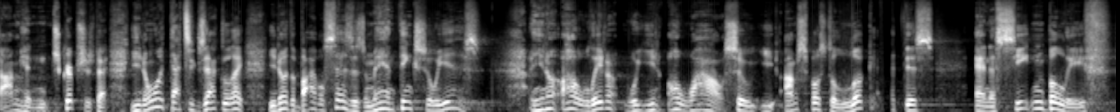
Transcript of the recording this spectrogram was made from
I'm hitting scriptures back. You know what? That's exactly like, you know, the Bible says, as a man thinks, so he is. And you know, oh, later, well, you, oh, wow. So you, I'm supposed to look at this antecedent belief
